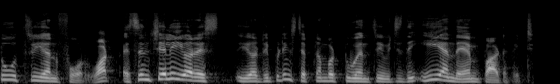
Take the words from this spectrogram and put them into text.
2, 3 and 4. What essentially you are, you are repeating step number 2 and 3 which is the E and the M part of it,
